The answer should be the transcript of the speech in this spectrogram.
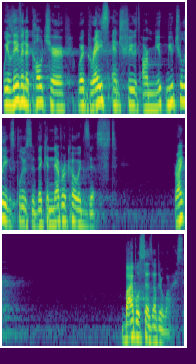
We live in a culture where grace and truth are mutually exclusive, they can never coexist. Right? Bible says otherwise.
